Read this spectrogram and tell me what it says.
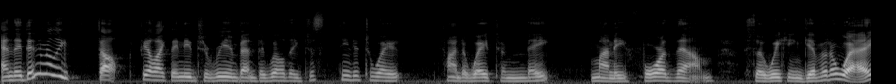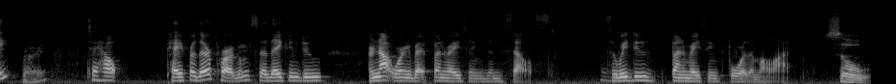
and they didn't really felt feel like they needed to reinvent the wheel. They just needed to wait, find a way to make money for them so we can give it away right. to help pay for their program so they can do, are not worrying about fundraising themselves. So we do fundraising for them a lot. So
